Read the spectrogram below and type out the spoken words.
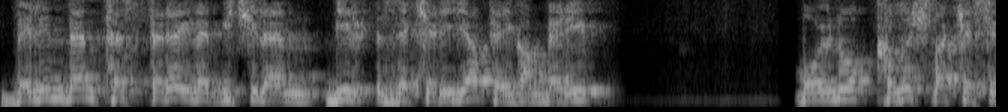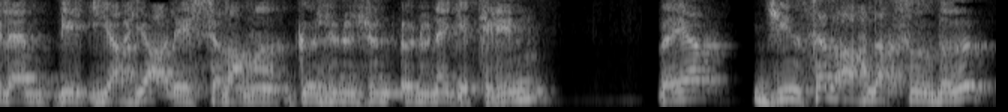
belinden testereyle biçilen bir Zekeriya peygamberi boynu kılıçla kesilen bir Yahya aleyhisselamı gözünüzün önüne getirin veya cinsel ahlaksızlığı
